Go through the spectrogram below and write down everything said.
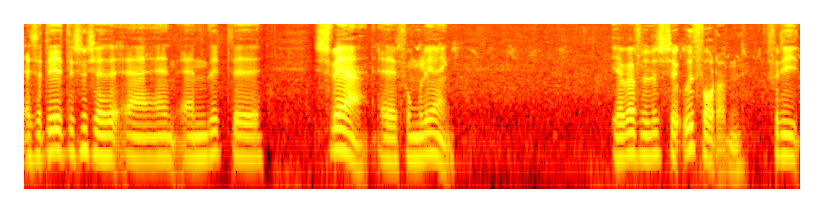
altså det, det synes jeg er en, er en lidt øh, svær øh, formulering. Jeg har i hvert fald lyst til at udfordre den, fordi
